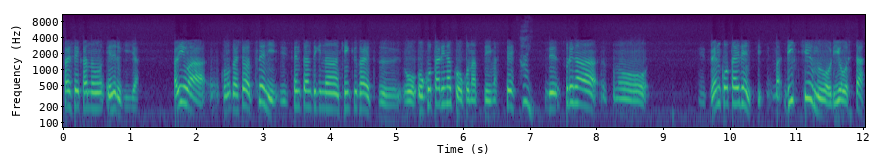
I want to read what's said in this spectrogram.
再生可能エネルギーや、あるいはこの会社は常に先端的な研究開発を怠りなく行っていまして、はい、でそれがその全固体電池、まあ、リチウムを利用した、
